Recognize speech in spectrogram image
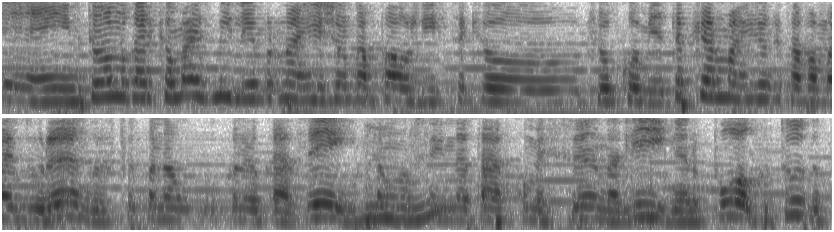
É, então é o lugar que eu mais me lembro na região da Paulista que eu, que eu comi. Até porque era uma região que tava mais Durango, foi quando eu, quando eu casei, então você ainda tá começando ali, ganhando pouco, tudo.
